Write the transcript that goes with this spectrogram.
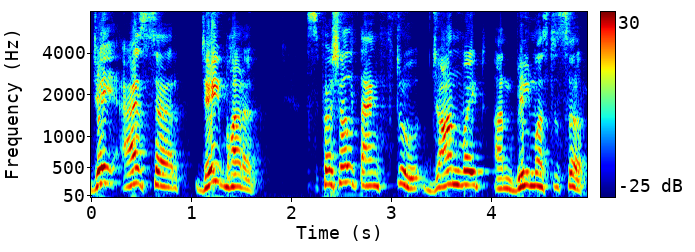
జై యాజ్ సర్ జై Bharat special thanks to John White and Bill Must sir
